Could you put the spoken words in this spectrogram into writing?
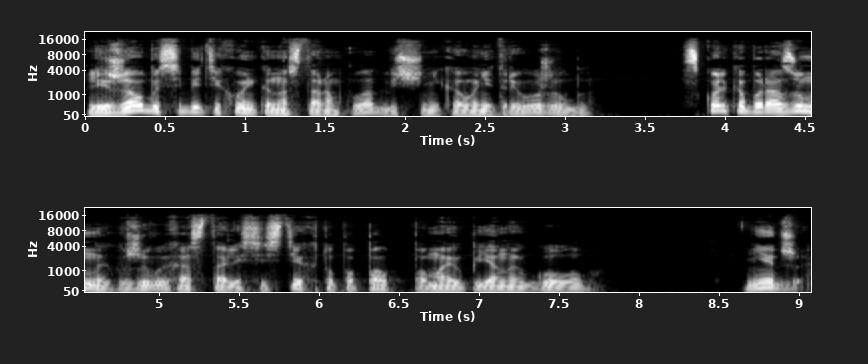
Лежал бы себе тихонько на старом кладбище, никого не тревожил бы. Сколько бы разумных в живых остались из тех, кто попал по мою пьяную голову? Нет же.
